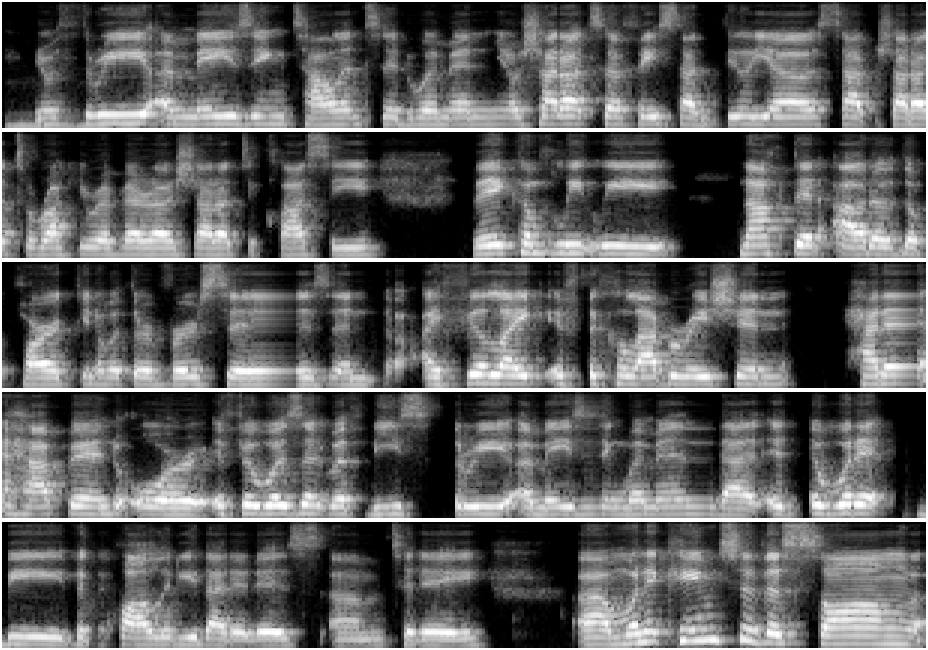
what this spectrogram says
you know, three amazing, talented women, you know, shout out to Faye Santilla, shout out to Rocky Rivera, shout out to Klassy. They completely knocked it out of the park, you know, with their verses. And I feel like if the collaboration hadn't happened or if it wasn't with these three amazing women that it, it wouldn't be the quality that it is um, today. Um, when it came to the song,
